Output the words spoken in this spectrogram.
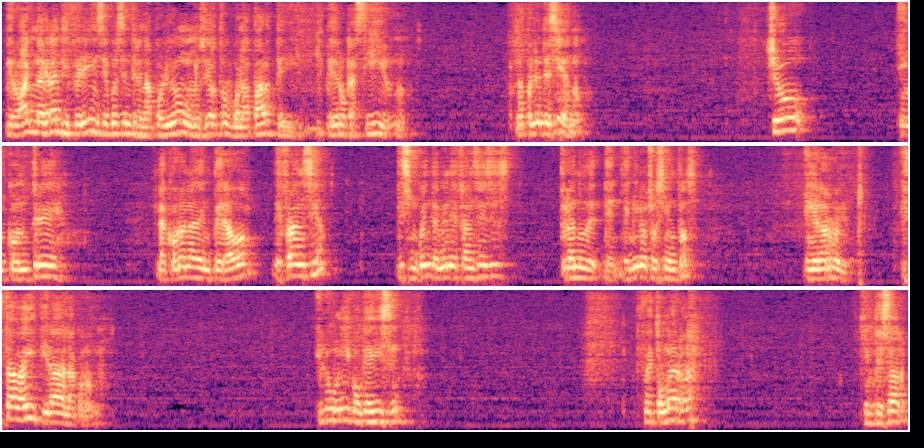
Pero hay una gran diferencia pues, entre Napoleón, ¿no es cierto?, Bonaparte y Pedro Castillo, ¿no? Napoleón decía, ¿no? Yo encontré la corona de emperador de Francia, de 50 millones de franceses, durando de, 1800, en el arroyo. Estaba ahí tirada la corona. Y lo único que hice fue tomarla y empezar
